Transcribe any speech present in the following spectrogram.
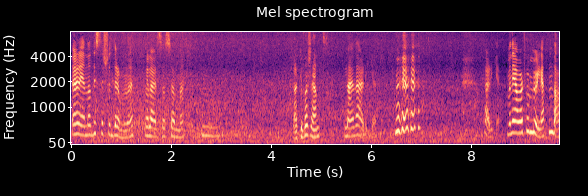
Det er en av de største drømmene, å lære seg å svømme. Mm. Det er ikke for sent? Nei, det er det ikke. det er det ikke. Men jeg har vært på muligheten, da,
